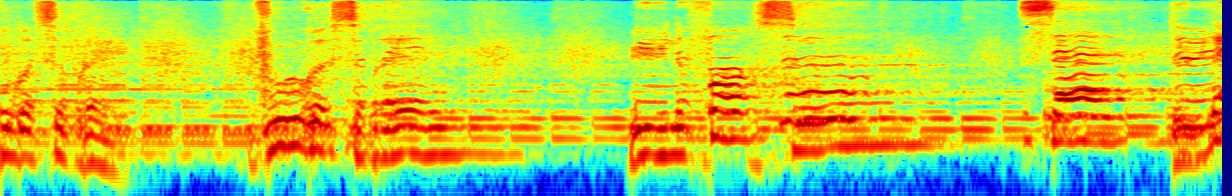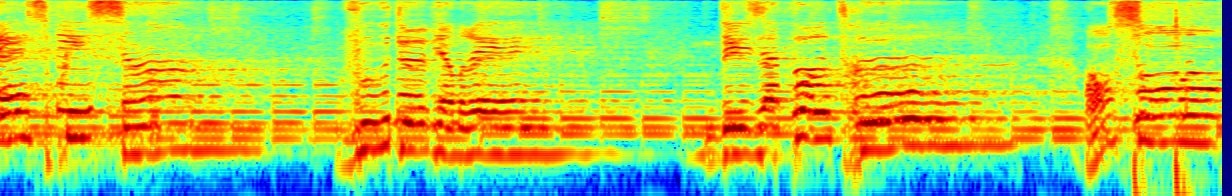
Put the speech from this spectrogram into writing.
vous recevrez, vous recevrez une force, celle de l'Esprit Saint. Vous deviendrez des apôtres en son nom.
